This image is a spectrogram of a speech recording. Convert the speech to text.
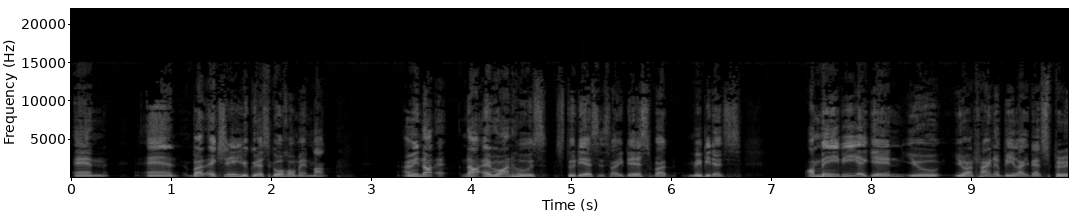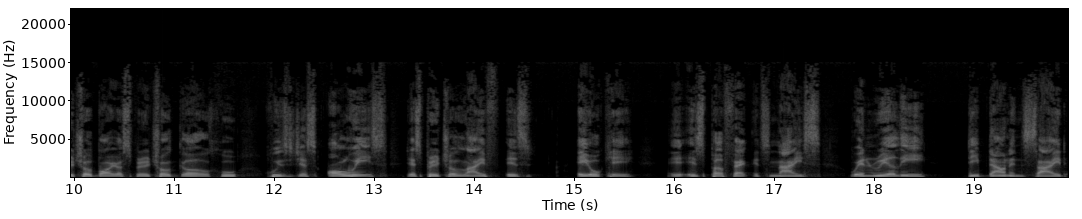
and and but actually you just go home and mark. I mean, not not everyone who's studious is like this, but maybe that's, or maybe again you you are trying to be like that spiritual boy or spiritual girl who who is just always their spiritual life is a okay, it's perfect, it's nice, when really deep down inside,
